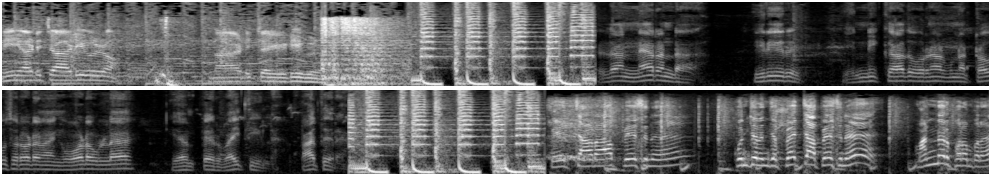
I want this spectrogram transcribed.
நீ அடிச்ச அடி விழும். நான் அடிச்ச இடி விழும். இதான் நேரம்டா. இரு இரு. என்னைக்காவது ஒரு நாள் முன்ன ட்ரௌசரோட நான் இங்க ஓட உள்ள என் பேர் வைத்தி இல்ல பாத்துக்கிறேன். பேச்சாடா பேசுன. கொஞ்சம் நெஞ்ச பேச்சா பேசுன. மன்னர் பரம்பரை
